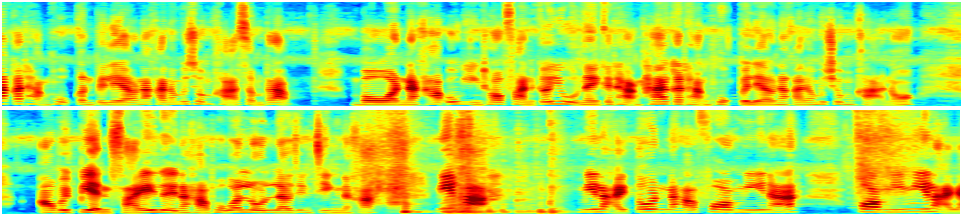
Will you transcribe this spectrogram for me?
5 กระถาง 6 กันไปแล้วนะคะท่านผู้ชมค่ะสำหรับบอลนะคะ องค์หญิงทอฝันก็อยู่ในกระถาง 5 กระถาง 6 ไปแล้วนะคะท่านผู้ชมค่ะเนาะเอาไปเปลี่ยนไซส์เลยนะคะ เพราะว่าล้นแล้วจริง ๆนะคะ นี่ค่ะ มีหลายต้นนะคะ ฟอร์มนี้นะ ฟอร์มนี้มีหลาย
